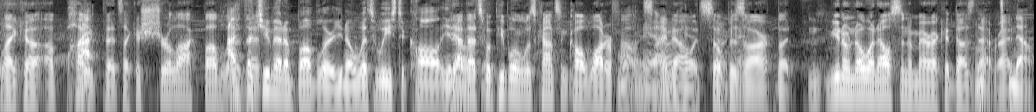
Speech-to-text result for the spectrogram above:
like a, a pipe that's like a Sherlock bubbler. I thought that- you meant a bubbler. You know what we used to call. You yeah, know, that's what people in Wisconsin call water fountains. Oh, yeah, I know okay, it's so okay. bizarre, but you know, no one else in America does that, mm, right? No.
